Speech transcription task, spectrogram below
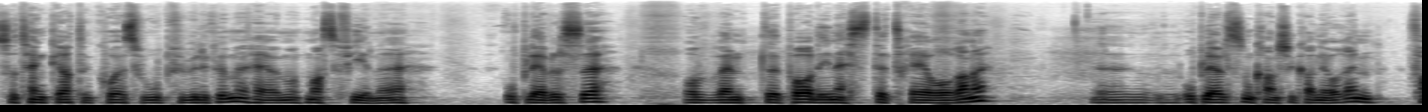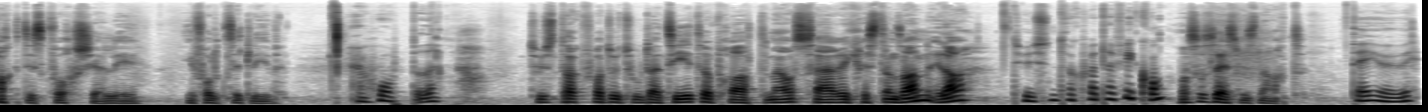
så tenker jeg at KSO-publikummet har masse fine opplevelser å vente på de neste tre årene. Eh, opplevelser som kanskje kan gjøre en faktisk forskjell i, i folk sitt liv. Jeg håper det. Tusen takk for at du tok deg tid til å prate med oss her i Kristiansand i dag. Tusen takk for at jeg fikk komme. Og så ses vi snart. Det gjør vi.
